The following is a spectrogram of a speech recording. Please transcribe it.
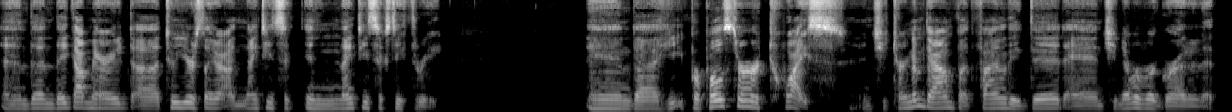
and then they got married uh, two years later in 19, in 1963 and uh, he proposed to her twice and she turned him down but finally did and she never regretted it.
